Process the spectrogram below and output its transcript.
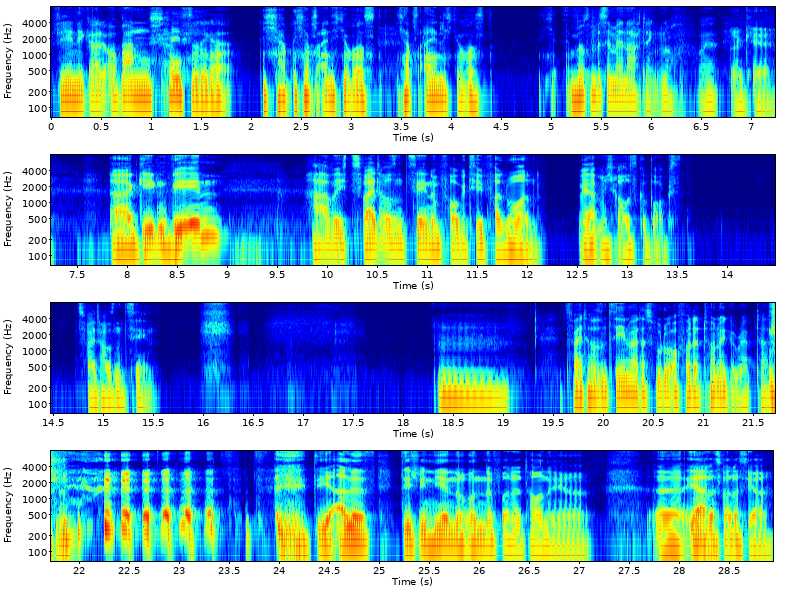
Senegal. Oh Mann, scheiße, Digga. Ich, hab, ich hab's eigentlich gewusst. Ich hab's eigentlich gewusst. Ich muss ein bisschen mehr nachdenken noch vorher. Okay. Äh, gegen wen habe ich 2010 im VBT verloren? Wer hat mich rausgeboxt? 2010. 2010 war das, wo du auch vor der Tonne gerappt hast, ne? Die alles definierende Runde vor der Tonne, ja. Äh, ja, das war das Jahr.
